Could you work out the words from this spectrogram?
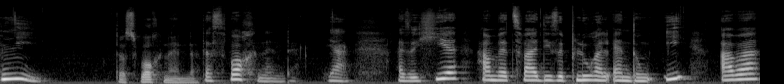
дни, Das Wochenende. das Wochenende. Ja, also hier haben wir zwar diese Pluralendung i, aber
